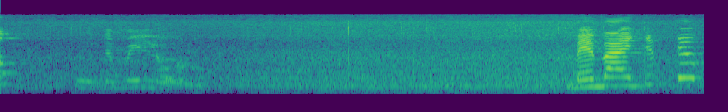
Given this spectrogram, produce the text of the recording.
บกูจะไม่หลงบ๊ายบายจุ๊บจุ๊บ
